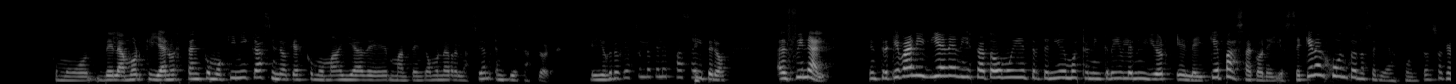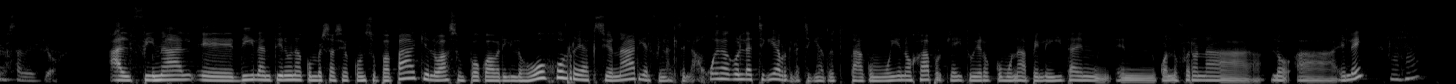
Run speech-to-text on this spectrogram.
como del amor que ya no es tan como química, sino que es como más ya de mantengamos una relación, empieza a florar. Y yo creo que eso es lo que les pasa ahí, pero al final, entre que van y vienen y está todo muy entretenido y muestran increíble New York y LA, ¿qué pasa con ellos? ¿Se quedan juntos o no se quedan juntos? Eso quiero saber yo. Al final, eh, Dylan tiene una conversación con su papá que lo hace un poco abrir los ojos, reaccionar y al final se la juega con la chiquilla porque la chiquilla todo esto estaba como muy enojada porque ahí tuvieron como una peleita en, en- cuando fueron a, lo- a LA.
